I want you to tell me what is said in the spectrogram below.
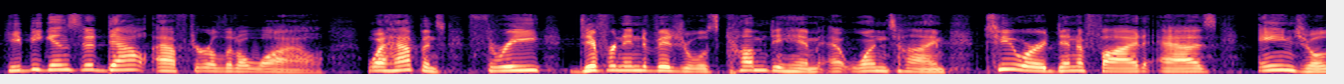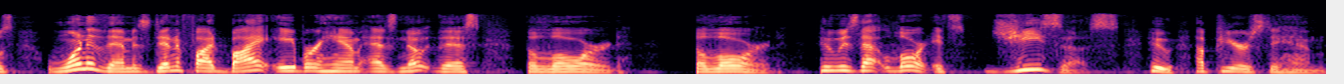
He begins to doubt after a little while. What happens? Three different individuals come to him at one time. Two are identified as angels. One of them is identified by Abraham as, note this, the Lord. The Lord. Who is that Lord? It's Jesus who appears to him.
